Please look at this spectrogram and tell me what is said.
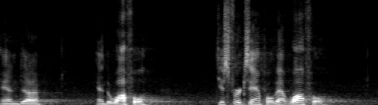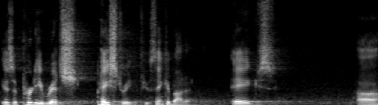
And, uh, and the waffle, just for example, that waffle is a pretty rich pastry if you think about it. Eggs, uh,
